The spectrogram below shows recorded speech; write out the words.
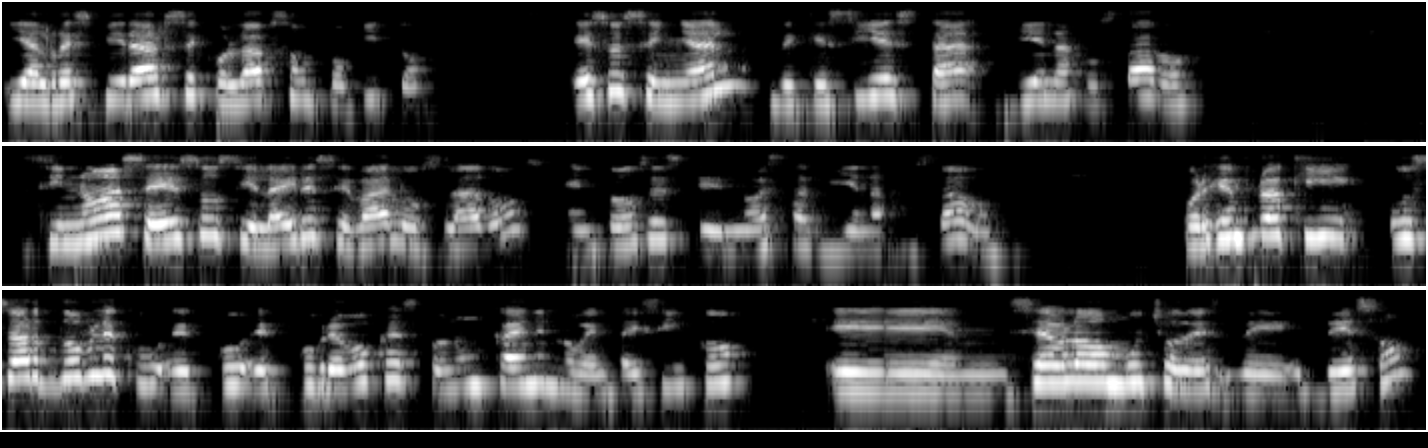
y al respirar se colapsa un poquito. Eso es señal de que sí está bien ajustado. Si no hace eso, si el aire se va a los lados, entonces eh, no está bien ajustado. Por ejemplo, aquí, usar doble eh, eh, cubrebocas con un KN95, se ha hablado mucho de, eso.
